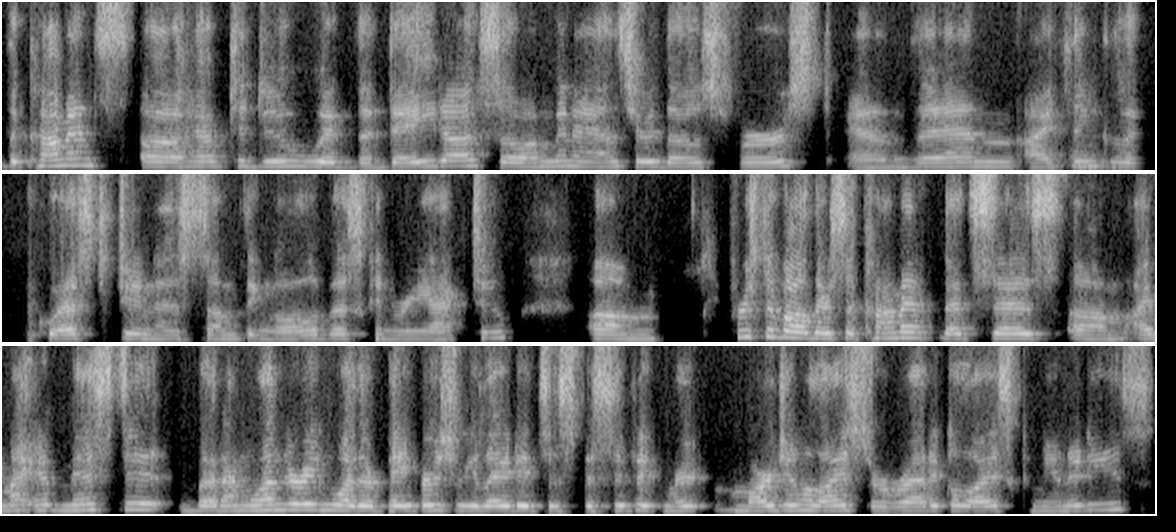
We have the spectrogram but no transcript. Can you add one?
the comments uh, have to do with the data. So I'm going to answer those first. And then I think the question is something all of us can react to. Um, First of all, there's a comment that says, um, I might have missed it, but I'm wondering whether papers related to specific mar marginalized or radicalized communities.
